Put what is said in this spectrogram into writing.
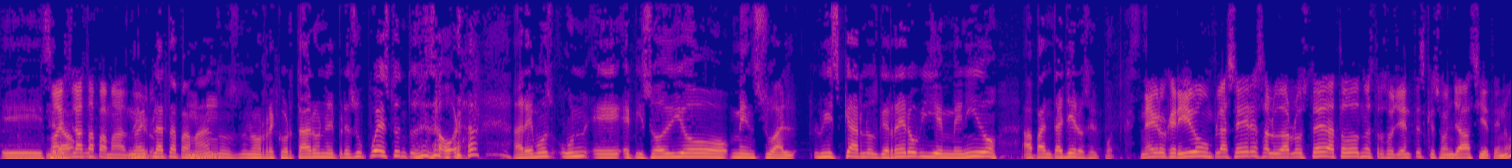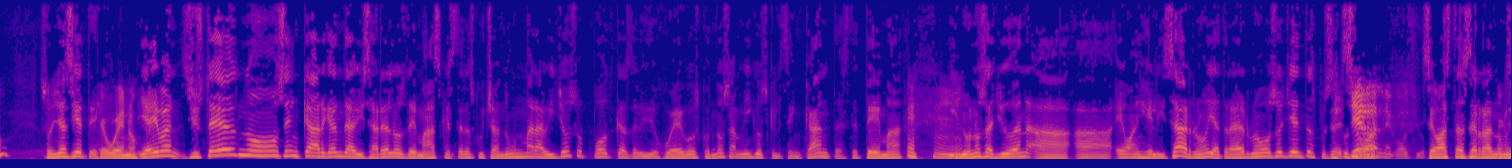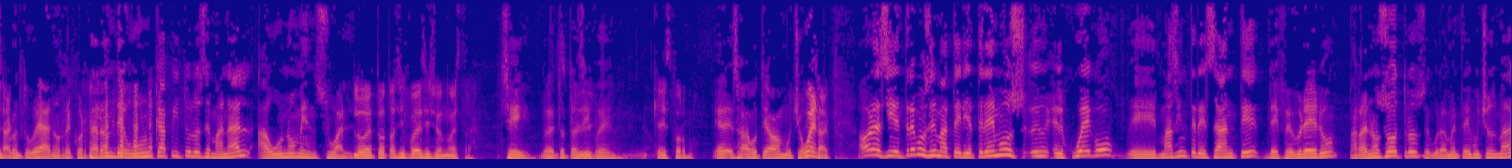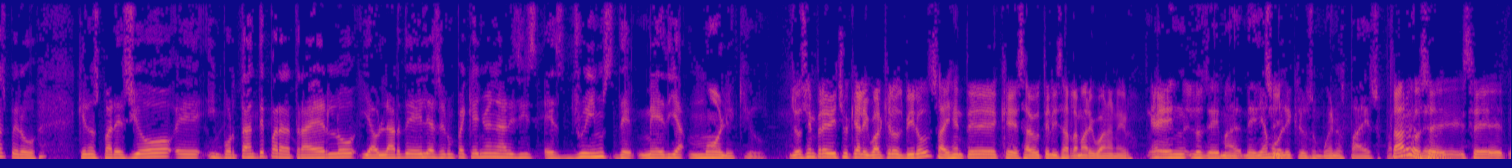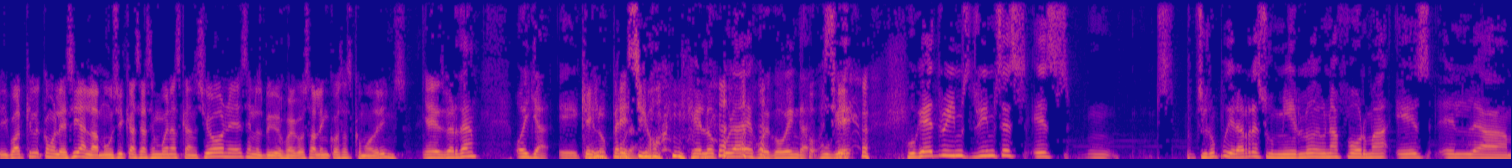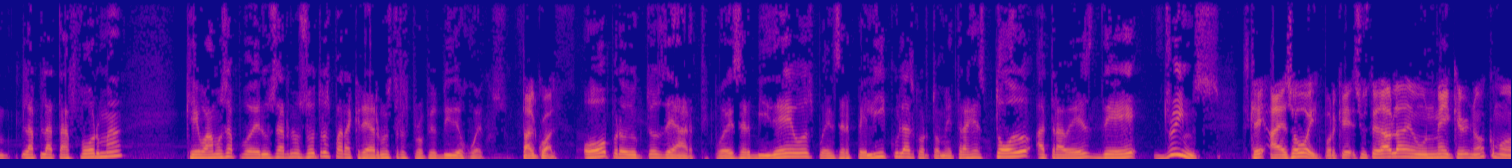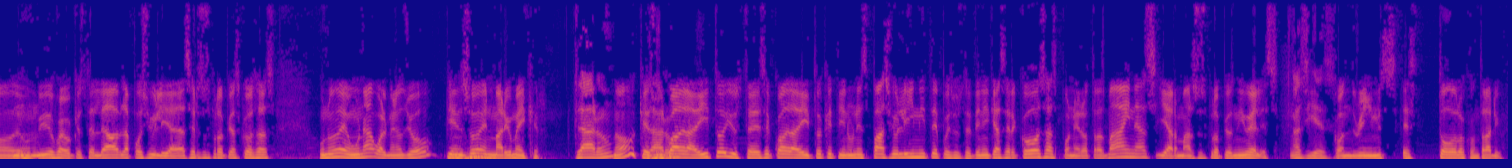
Eh, No hay plata pa' más, No hay negro. plata para más. Nos, nos recortaron el presupuesto, entonces ahora haremos un eh, episodio mensual. Luis Carlos Guerrero, bienvenido a Pantalleros, el podcast. Negro querido, un placer saludarlo a usted, a todos nuestros oyentes, que son ya siete, ¿no? Son ya siete. Qué bueno. Y ahí van. Si ustedes no se encargan de avisarle a los demás que estén escuchando un maravilloso podcast de videojuegos con dos amigos que les encanta este tema y no nos ayudan a, a evangelizar, ¿no? Y a traer nuevos oyentes, pues Se esto se va, el negocio. se va a estar cerrando muy pronto. Vean, nos recortaron de un capítulo semanal a uno mensual. Lo de Tota sí fue decisión nuestra. Sí, lo de Total sí fue. Qué estorbo. Eso agoteaba mucho. Bueno, Exacto. ahora sí, entremos en materia. Tenemos eh, el juego eh, más interesante de febrero para nosotros, seguramente hay muchos más, pero que nos pareció eh, importante para traerlo y hablar de él y hacer un pequeño análisis, es Dreams de Media Molecule. Yo siempre he dicho que al igual que los Beatles, hay gente que sabe utilizar la marihuana, negro. En los de Media Sí. Molecule son buenos para eso. para Claro, se- se- igual que como le decía, en la música se hacen buenas canciones, en los videojuegos salen cosas como Dreams. Es verdad. Oiga, eh, qué, ¡Qué locura. impresión! Qué locura de juego. Venga, jugué, jugué Dreams. Dreams es, es, mm, si uno pudiera resumirlo de una forma, es la, la plataforma que vamos a poder usar nosotros para crear nuestros propios videojuegos Tal cual. O productos de arte. Puede ser videos, pueden ser películas, cortometrajes, todo a través de Dreams. Es que a eso voy, porque si usted habla de un maker, ¿no? Como de un videojuego que usted le da la posibilidad de hacer sus propias cosas, uno de una, o al menos yo, pienso en Mario Maker. Claro. ¿no? Que es un cuadradito y usted ese cuadradito que tiene un espacio límite, pues usted tiene que hacer cosas, poner otras vainas y armar sus propios niveles. Así es. Con Dreams es todo lo contrario.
